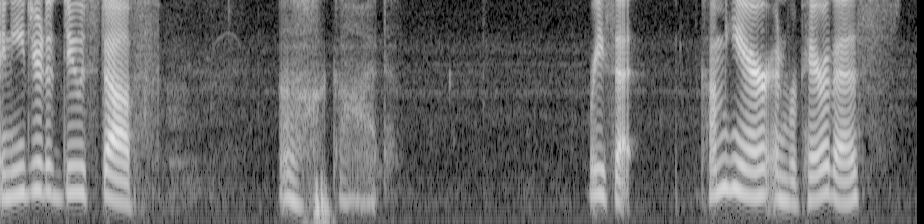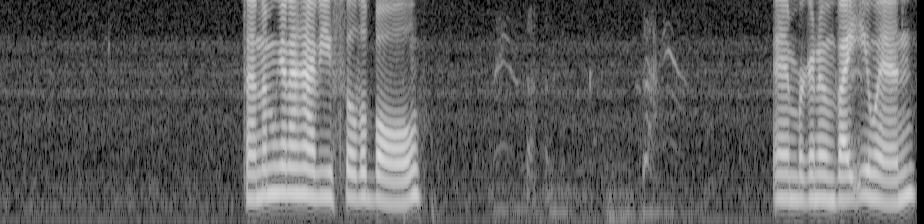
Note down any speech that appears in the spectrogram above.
I need you to do stuff. Oh, God. Reset. Come here and repair this. Then I'm going to have you fill the bowl. And we're going to invite you in.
